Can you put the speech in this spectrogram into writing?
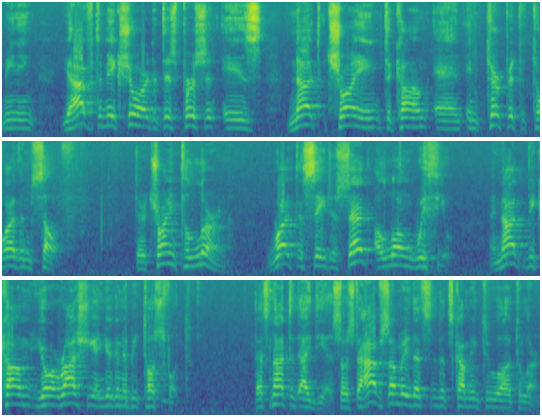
meaning you have to make sure that this person is not trying to come and interpret the Torah themselves. They're trying to learn what the sages said along with you, and not become your Rashi and you're going to be Tosfot. That's not the idea. So it's to have somebody that's that's coming to uh, to learn.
